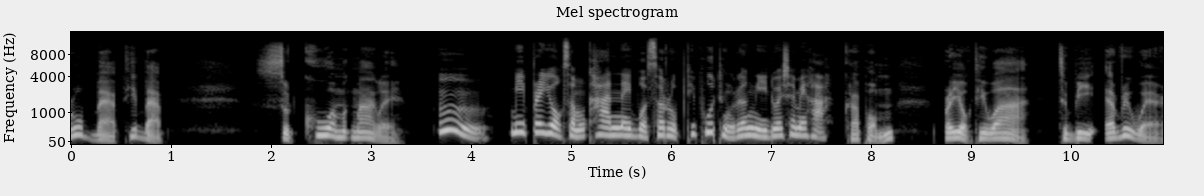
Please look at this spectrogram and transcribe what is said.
รูปแบบที่แบบสุดขั้วมากๆเลย อืม มีประโยคสำคัญในบทสรุปที่พูดถึงเรื่องนี้ด้วยใช่ไหมคะ ครับผม ประโยคที่ว่า to be everywhere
